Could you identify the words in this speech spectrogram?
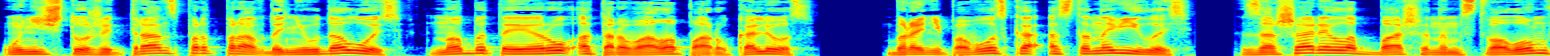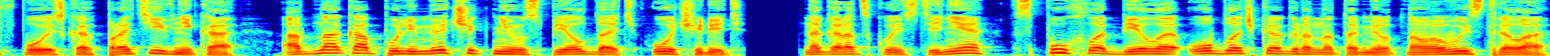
Уничтожить транспорт, правда, не удалось, но БТРу оторвало пару колес. Бронеповозка остановилась, зашарила башенным стволом в поисках противника, однако пулеметчик не успел дать очередь. На городской стене вспухло белое облачко гранатометного выстрела.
